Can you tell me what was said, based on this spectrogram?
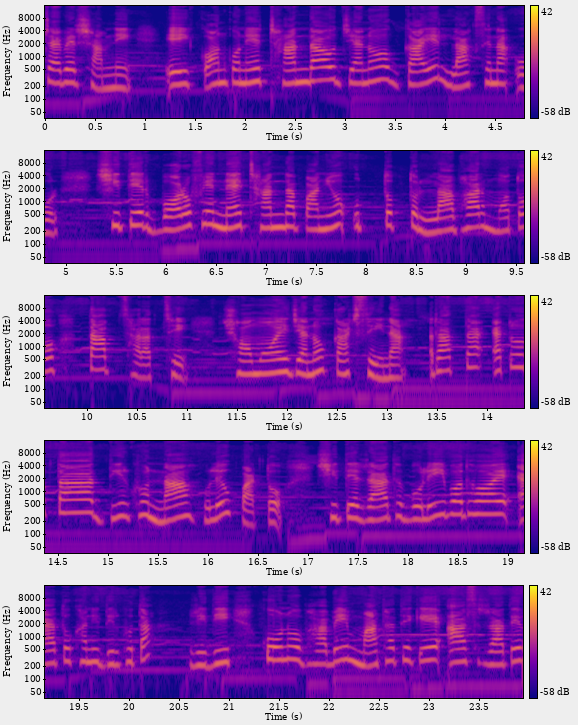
ট্যাবের সামনে। এই কনকনে ঠান্ডাও যেন গায়ে লাগছে না ওর। শীতের বরফের ন্যায় ঠান্ডা পানীয় উত্তপ্ত লাভার মতো তাপ ছাড়াচ্ছে। সময় যেন কাটছেই না। রাতটা এতটা দীর্ঘ না হলেও পারত। শীতের রাত বলেই বোধ হয় এতখানি দীর্ঘতা। হৃদি কোনোভাবেই মাথা থেকে আজ রাতের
